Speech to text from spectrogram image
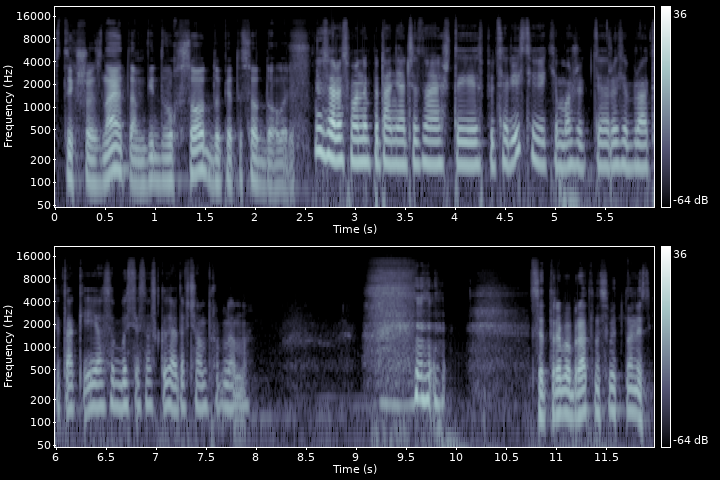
з тих, що я знаю, там від 200 до 500 доларів. Ну, зараз в мене питання, чи знаєш ти спеціалістів, які можуть розібрати так і особистісно сказати, в чому проблема? Це треба брати на себе відповідальність.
